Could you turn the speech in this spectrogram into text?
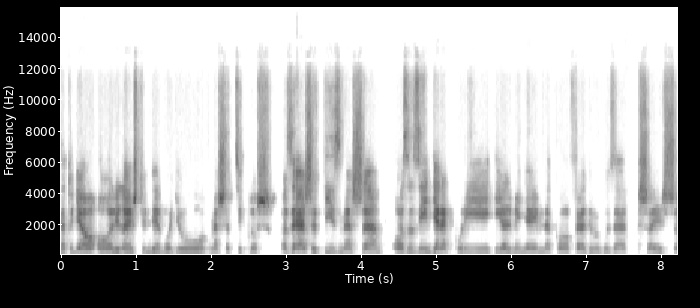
Tehát ugye a, Lila és Tündérbogyó meseciklus, az első tíz mese, az az én gyerekkori élményeimnek a feldolgozása, és,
